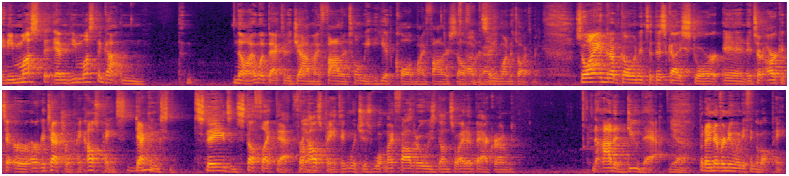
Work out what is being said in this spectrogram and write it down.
and he must and he must have gotten. No, I went back to the job. My father told me he had called my father's cell phone and said he wanted to talk to me. So I ended up going into this guy's store, and it's an architect or architectural paint, house paints, decking s stains, and stuff like that for. Yeah. house painting, which is what my father always done. So I had a background in how to do that. Yeah. But I never knew anything about paint.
